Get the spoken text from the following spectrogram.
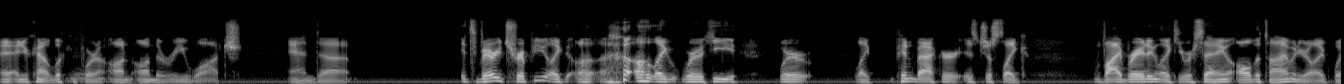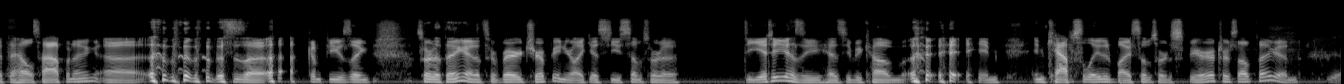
and, and you're kind of looking Yeah. for it on on the rewatch, and uh, it's very trippy, like uh, like where he where like Pinbacker is just like vibrating like you were saying all the time and you're like what the hell's happening uh this is a confusing sort of thing and it's very trippy and you're like is he some sort of deity has he has he become in, encapsulated by some sort of spirit or something and Yeah.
